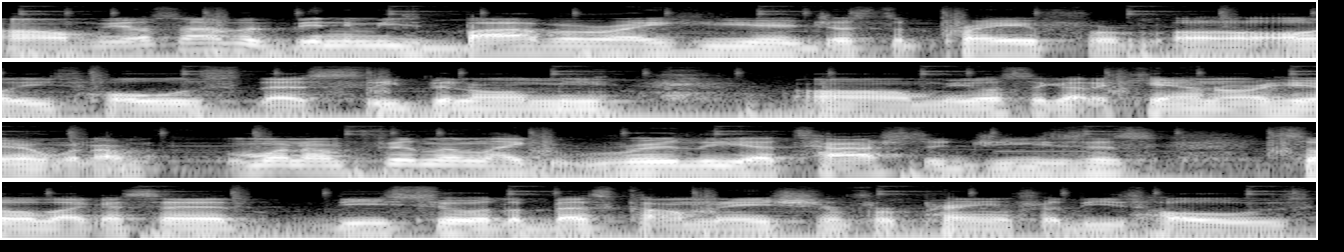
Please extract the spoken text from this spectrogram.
Um, we also have a Vietnamese Bible right here just to pray for uh, all these hoes that's sleeping on me. Um, we also got a can right here when I'm when I'm feeling like really attached to Jesus. So like I said, these two are the best combination for praying for these hoes.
